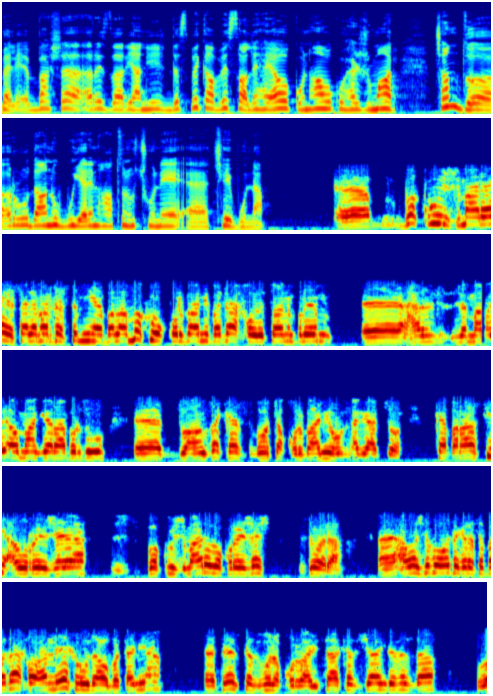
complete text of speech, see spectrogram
بەێ باشە ڕێزداریانی دەست بێک بێ ساڵێ هەیەوە کۆنهاوەکو هەژمار چەند ڕوودان و بویەرن هاتن و چوونێ چێبوونە وەکو ژمارە ئێستا لە بەردەستم نییە بەڵام وەکو قوربانی بەداخەوە دەتوانم بڵێم هەر لە ماوەی ئەو مانگێ رابرد و دوانزە کەس بۆتە قوربانی ڕووداویات تۆ کە بەڕاستی ئەو ڕێژەیە وەکو ژمارە وەکو ڕێژەش زۆرە ئەوەش دەبەوە دەگەڕێتە بەداخەوە هەر لە یەک ڕوودا و بەتەنیا پێنج کەس بوونە قوربانی تا کەس جیان دەدەستدا و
